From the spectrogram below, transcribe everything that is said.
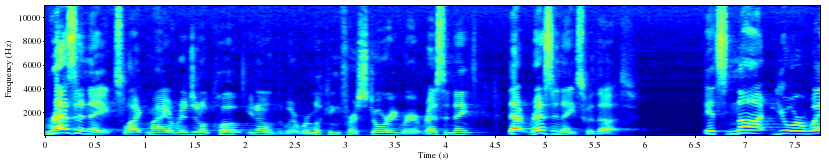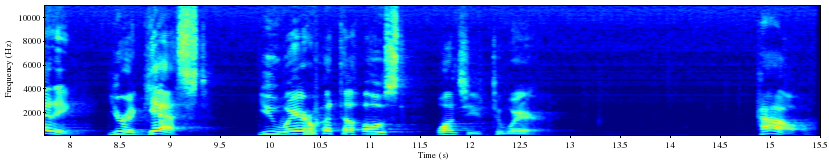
resonates, like my original quote, you know, we're looking for a story where it resonates. That resonates with us. It's not your wedding, you're a guest. You wear what the host wants you to wear. How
